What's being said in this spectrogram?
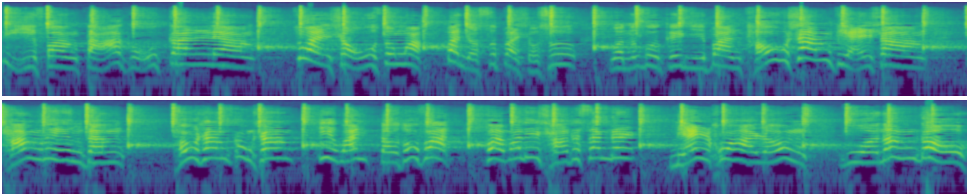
里放打狗干粮，攥手中啊，半脚丝半手丝，我能够给你办头上点上长铃灯。头上供上一碗倒头饭，饭碗里插着三根棉花绒，我能够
